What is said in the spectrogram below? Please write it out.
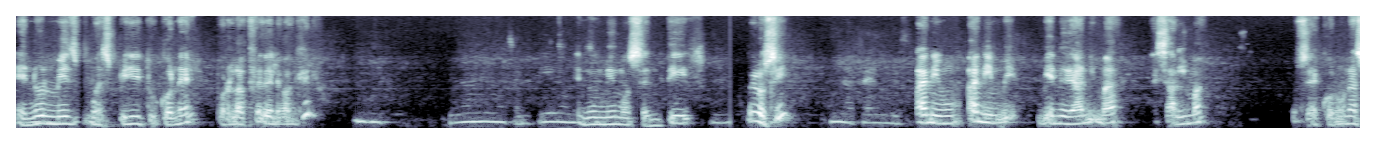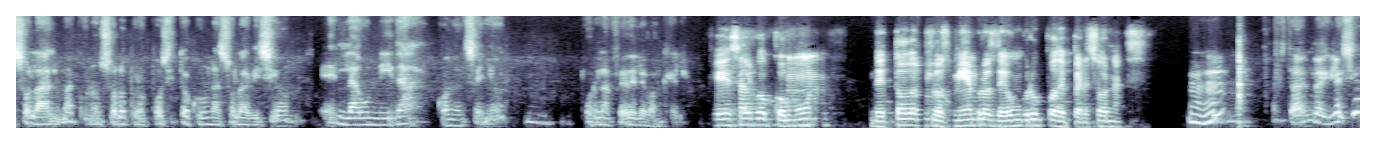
en un mismo espíritu con Él por la fe del Evangelio. En un mismo sentido. En un mismo sentir. Pero sí, ánimo, anime, viene de ánima, es alma, o sea, con una sola alma, con un solo propósito, con una sola visión, en la unidad con el Señor, por la fe del Evangelio. es algo común de todos los miembros de un grupo de personas. Está en la iglesia.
